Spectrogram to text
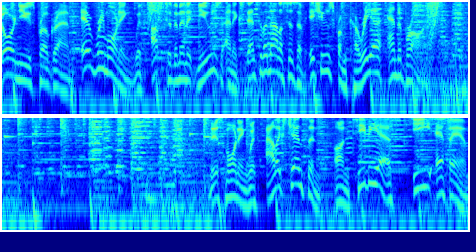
Your news program every morning with up to the minute news and extensive analysis of issues from Korea and abroad. This morning with Alex Jensen on TBS EFM.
